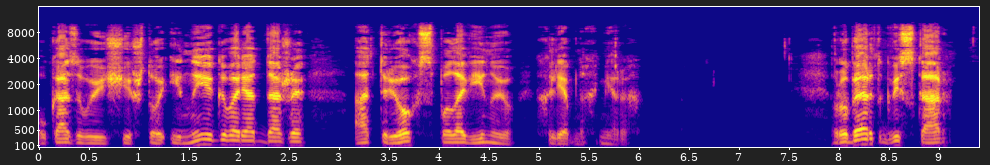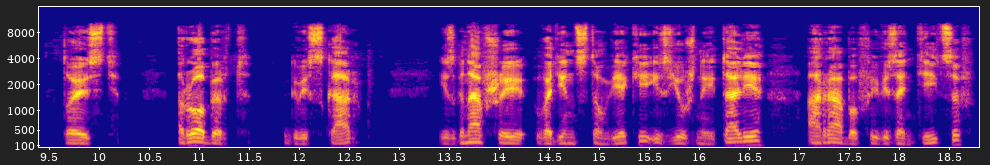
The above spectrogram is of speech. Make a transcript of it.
указывающий, что иные говорят даже о трех с половиной хлебных мерах. Роберт Гвискар, то есть Роберт Гвискар, изгнавший в XI веке из Южной Италии арабов и византийцев,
